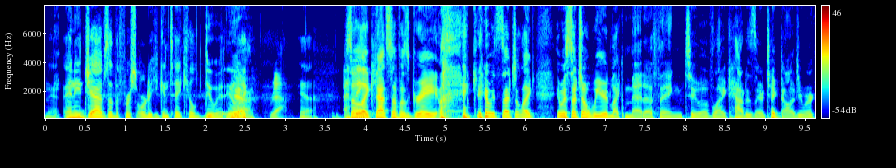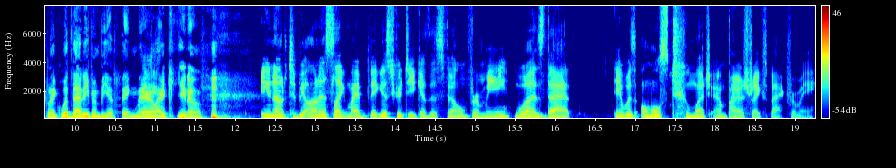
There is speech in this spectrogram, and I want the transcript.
yeah. any jabs at the first order he can take, he'll do it. Yeah. Like, Yeah. yeah. so think- like that stuff was great. Like it was such a like it was such a weird like meta thing too of like how does their technology work? Like would that even be a thing there? Right. Like you know, You know, to be honest, like my biggest critique of this film for me was that it was almost too much Empire Strikes Back for me.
